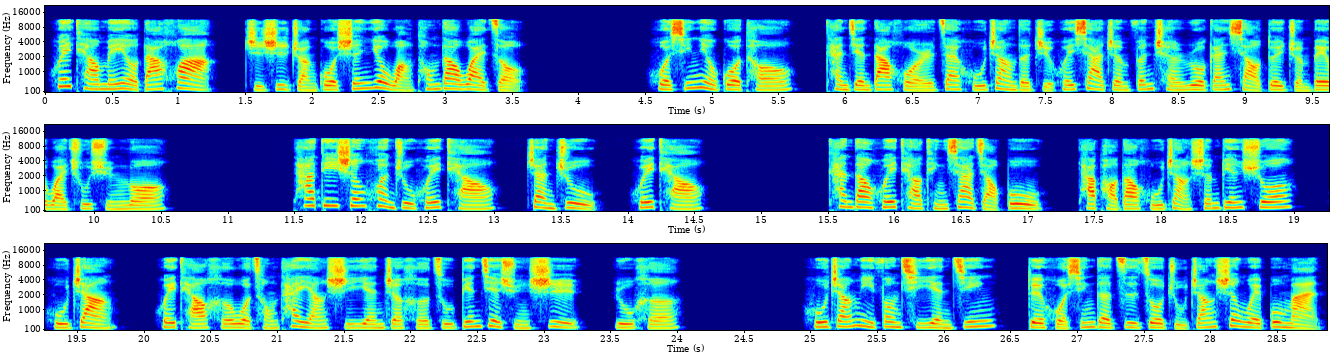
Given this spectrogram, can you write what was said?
灰条没有搭话，只是转过身又往通道外走。火星扭过头，看见大伙儿在虎掌的指挥下正分成若干小队，准备外出巡逻。他低声唤住灰条：“站住，灰条！”看到灰条停下脚步。他跑到虎掌身边说：“虎掌，灰条和我从太阳石沿着河族边界巡视，如何？”虎掌眯缝起眼睛，对火星的自作主张甚为不满，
